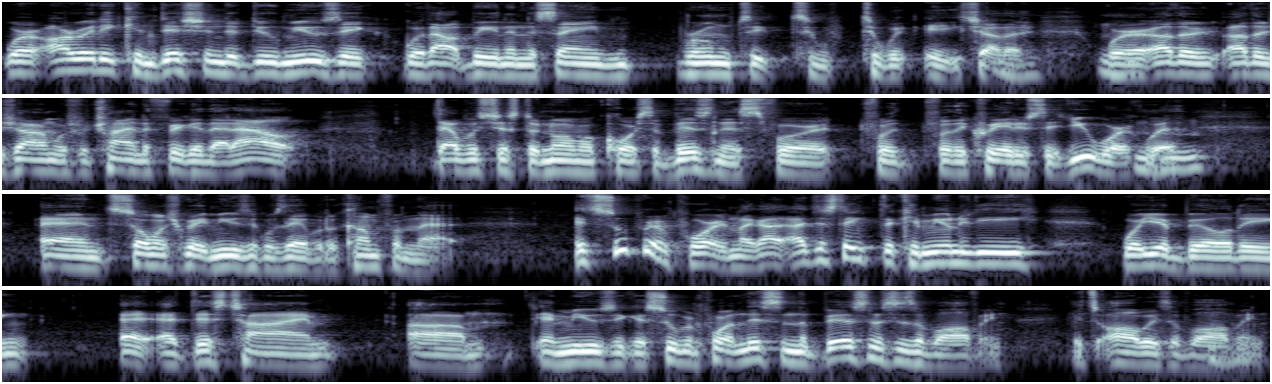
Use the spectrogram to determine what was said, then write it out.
were already conditioned to do music without being in the same room to, to, to each other. Mm-hmm. Where mm-hmm. other other genres were trying to figure that out, that was just a normal course of business for for for the creators that you work with, mm-hmm. and so much great music was able to come from that. It's super important. Like I, I just think the community where you're building at, at this time um, in music is super important. Listen, the business is evolving. It's always evolving,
